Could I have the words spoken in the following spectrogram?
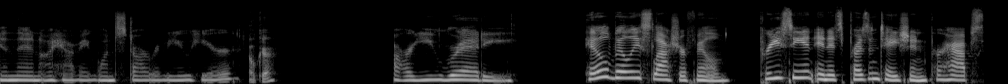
And then I have a one star review here. Okay. Are you ready? Hillbilly slasher film, prescient in its presentation, perhaps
